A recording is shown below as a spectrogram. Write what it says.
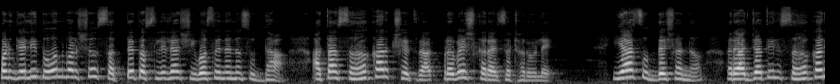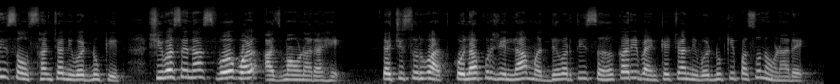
पण गेली दोन वर्ष सत्तेत असलेल्या शिवसेनेनं सुद्धा आता सहकार क्षेत्रात प्रवेश करायचं ठरवलंय. याच उद्देशानं राज्यातील सहकारी संस्थांच्या निवडणुकीत शिवसेना स्वबळ आजमावणार आहे. त्याची सुरुवात कोल्हापूर जिल्हा मध्यवर्ती सहकारी बँकेच्या निवडणुकीपासून होणार आहे.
